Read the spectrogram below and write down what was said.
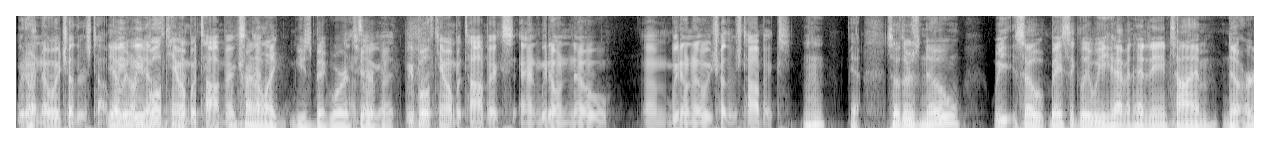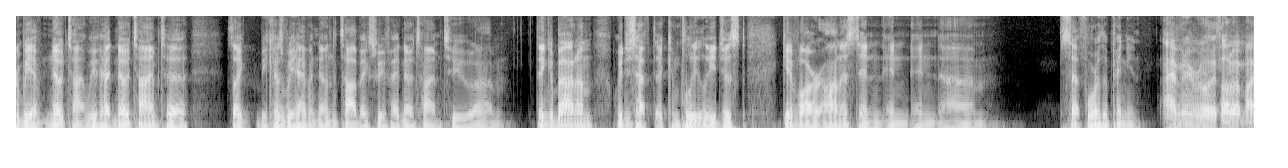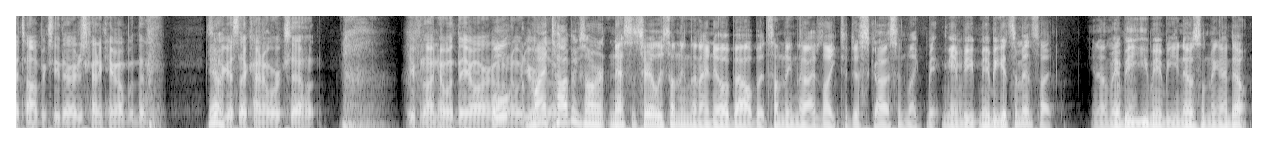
We don't know each other's topics. Yeah, we we we both came up with topics. I'm trying to like use big words here, but we both came up with topics, and we don't know um, we don't know each other's topics. Yeah. So there's no we. So basically, we haven't had any time, no, or we have no time. We've had no time to. It's like because we haven't known the topics, we've had no time to um, think about them. We just have to completely just give our honest and and and um, set forth opinion. I haven't even really thought about my topics either. I just kind of came up with them. so Yeah. I guess that kind of works out. Even though I know what they are, I don't know Well, my are. topics aren't necessarily something that I know about, but something that I'd like to discuss and like maybe maybe get some insight. You know, maybe Okay. you maybe you know something I don't.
